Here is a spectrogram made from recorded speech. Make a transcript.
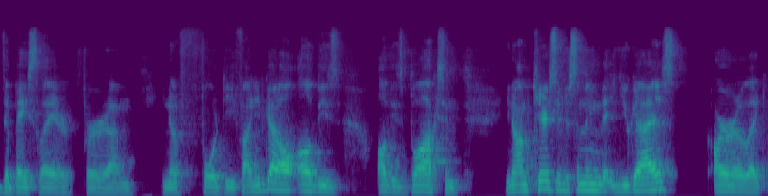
the base layer for um, you know for DeFi. And you've got all, all these all these blocks, and you know I'm curious if there's something that you guys are like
